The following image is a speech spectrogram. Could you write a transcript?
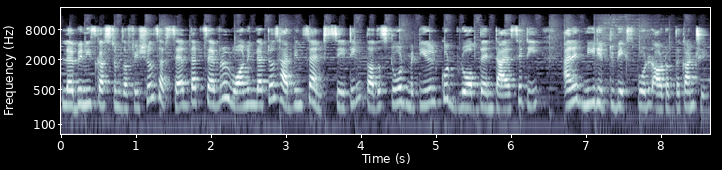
Lebanese customs officials have said that several warning letters had been sent stating that the stored material could blow up the entire city and it needed to be exported out of the country,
